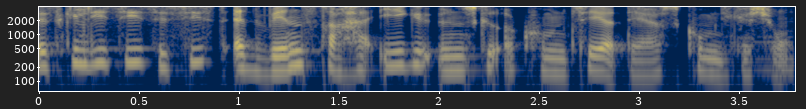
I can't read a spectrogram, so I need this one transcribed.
Jeg skal lige sige til sidst, at Venstre har ikke ønsket at kommentere deres kommunikation.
